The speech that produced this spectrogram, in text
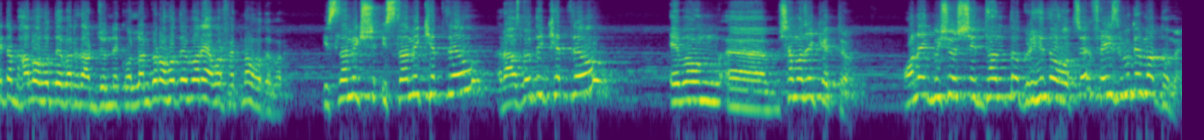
এটা ভালো হতে পারে, তার জন্য কল্যাণকর হতে পারে, আবার ফেতনাও হতে পারে। ইসলামিক ইসলামিক ক্ষেত্রেও, রাজনৈতিক ক্ষেত্রেও এবং সামাজিক ক্ষেত্রেও অনেক বিষয়ের সিদ্ধান্ত গৃহীত হচ্ছে ফেসবুকের মাধ্যমে।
